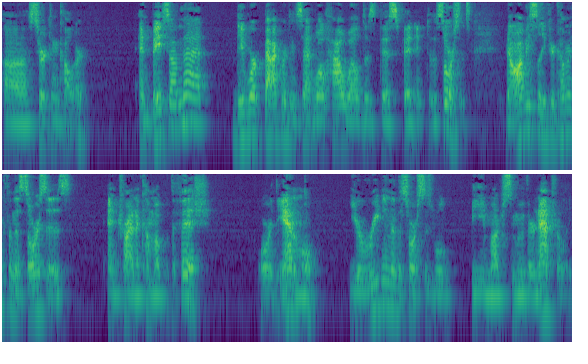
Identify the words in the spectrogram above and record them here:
a certain color, and based on that, they worked backwards and said, well, how well does this fit into the sources? Now, obviously, if you're coming from the sources and trying to come up with the fish or the animal, your reading of the sources will be much smoother naturally.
